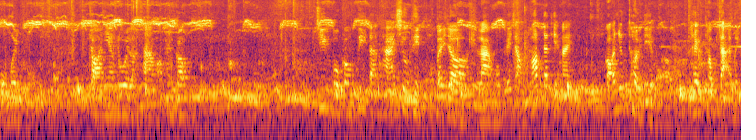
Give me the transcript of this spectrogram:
của mình. Cho anh em nuôi làm sao nó thành công. Chim bồ ty ta thái siêu thịt bây giờ là một cái dòng hot nhất hiện nay. Có những thời điểm hệ thống trại mình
